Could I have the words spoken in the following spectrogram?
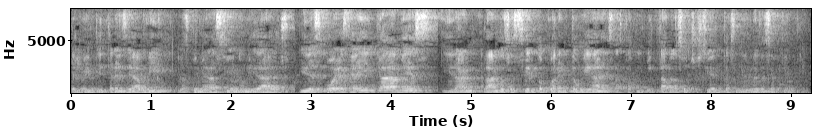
el 23 de abril, las primeras 100 unidades. Y después de ahí cada mes irán dándose 140 unidades hasta completar las 800 en el mes de septiembre.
